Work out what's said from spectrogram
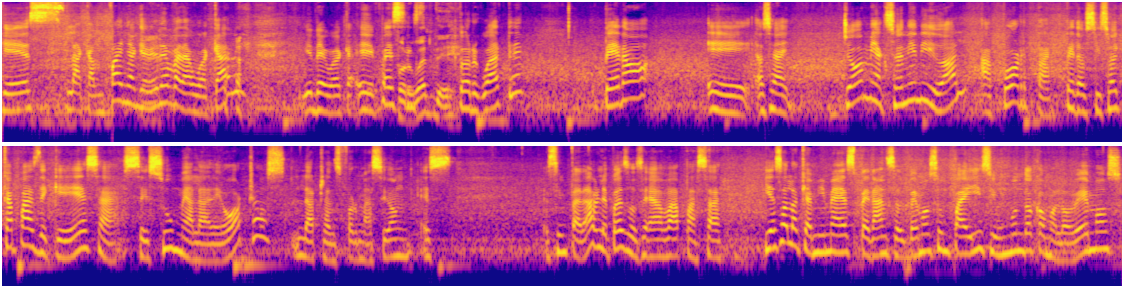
que es la campaña que viene para Wakami. De eh, pues, por Guate. Por Guate. Pero, eh, o sea, yo mi acción individual aporta, pero si soy capaz de que esa se sume a la de otros, la transformación es es imparable, pues, o sea, va a pasar. Y eso es lo que a mí me da esperanza. Vemos un país y un mundo como lo vemos,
